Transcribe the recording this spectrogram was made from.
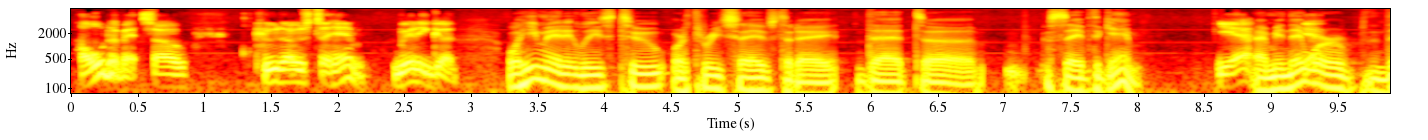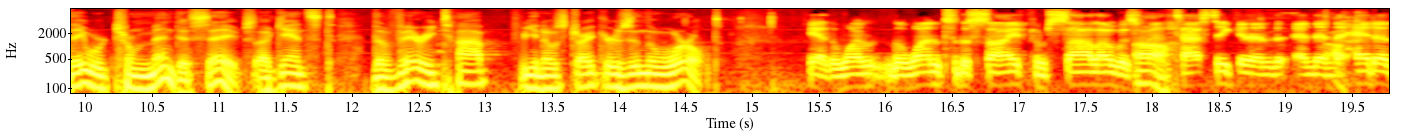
hold of it. So kudos to him, really good. Well, he made at least two or three saves today that uh, saved the game. Yeah, I mean, they Yeah. were they were tremendous saves against the very top, you know, strikers in the world. Yeah, the one the one to the side from Salah was Oh. fantastic, and then and then the oh. header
